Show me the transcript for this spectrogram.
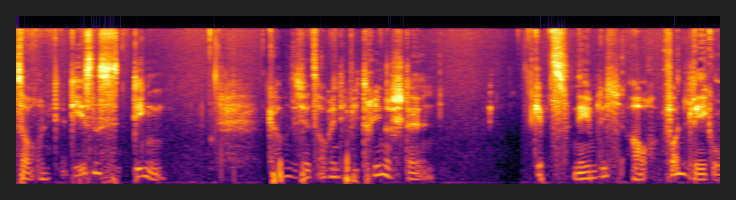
So, und dieses Ding kann man sich jetzt auch in die Vitrine stellen. Gibt es nämlich auch von Lego.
